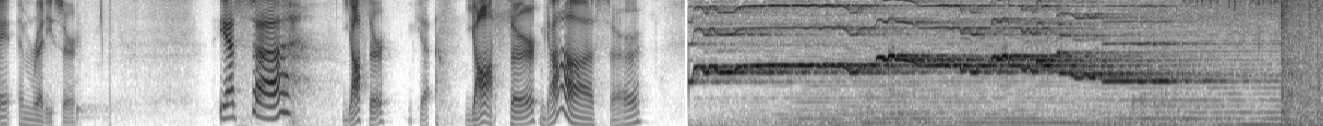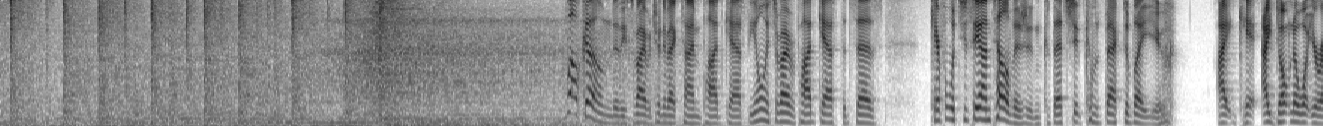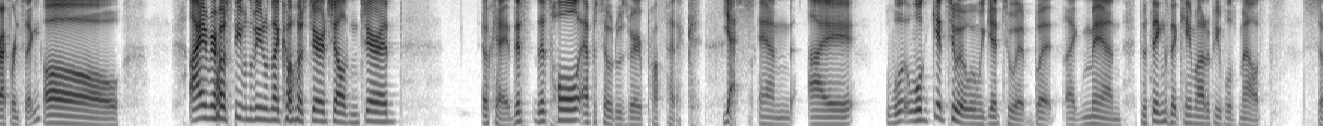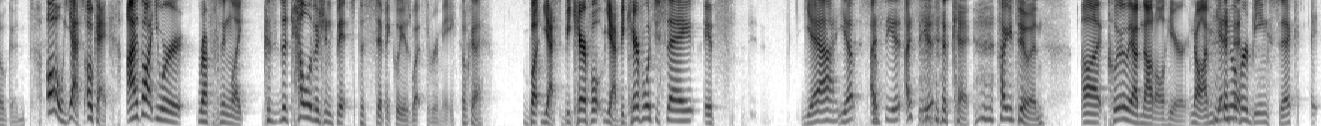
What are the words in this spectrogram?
I am ready, sir. Yes, sir. Ya, sir. Yeah. Ya, sir. Yeah, sir. Welcome to the Survivor Turning Back Time podcast, the only Survivor podcast that says, careful what you say on television, because that shit comes back to bite you. I can't. I don't know what you're referencing. Oh. I am your host, Steven Levine, with my co-host Jared Sheldon. Jared. Okay, this this whole episode was very prophetic. Yes. And I we'll, we'll get to it when we get to it, but like man, the things that came out of people's mouth so good. Oh, yes. Okay. I thought you were referencing like because the television bit specifically is what threw me. Okay. But yes, be careful. Yeah, be careful what you say. It's yeah. Yep. I see it. I see it. okay. How you doing? Uh, clearly, I'm not all here. No, I'm getting over being sick. I,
